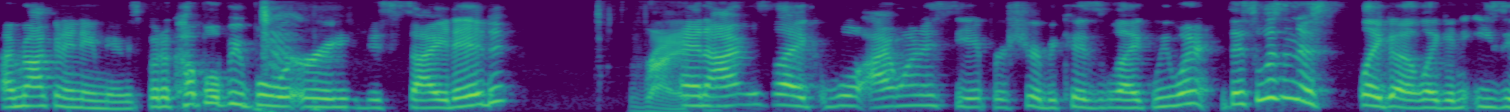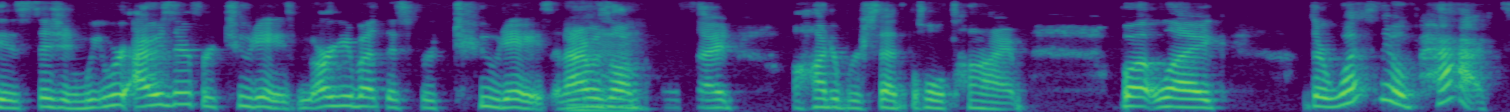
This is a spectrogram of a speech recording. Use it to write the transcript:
I'm not going to name names, but a couple of people were already decided. Right. And I was like, well, I want to see it for sure because like we went this wasn't just like a like an easy decision. We were I was there for 2 days. We argued about this for 2 days and mm-hmm. I was on the side 100% the whole time. But like there was no pact.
